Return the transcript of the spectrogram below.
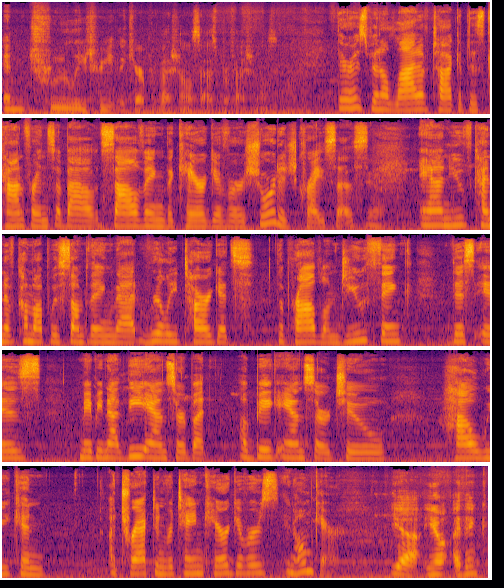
and truly treat the care professionals as professionals there has been a lot of talk at this conference about solving the caregiver shortage crisis. Yeah. And you've kind of come up with something that really targets the problem. Do you think this is maybe not the answer, but a big answer to how we can attract and retain caregivers in home care. Yeah, you know, I think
